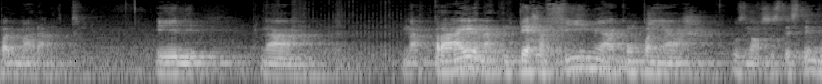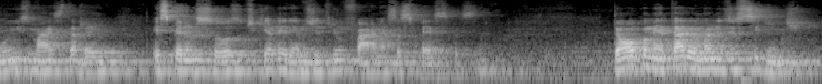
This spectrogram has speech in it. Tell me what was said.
para o mar alto. Ele na na praia, na em terra firme, a acompanhar os nossos testemunhos, mas também esperançoso de que haveremos de triunfar nessas pescas. Né? Então, ao comentário, Emmanuel diz o seguinte:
